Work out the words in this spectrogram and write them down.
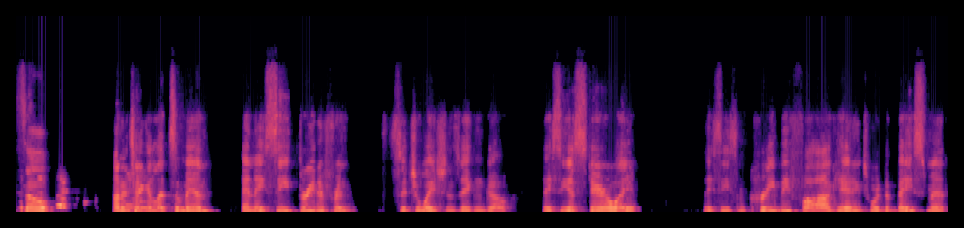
so Undertaker lets him in, and they see three different situations they can go. They see a stairway, they see some creepy fog heading toward the basement,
